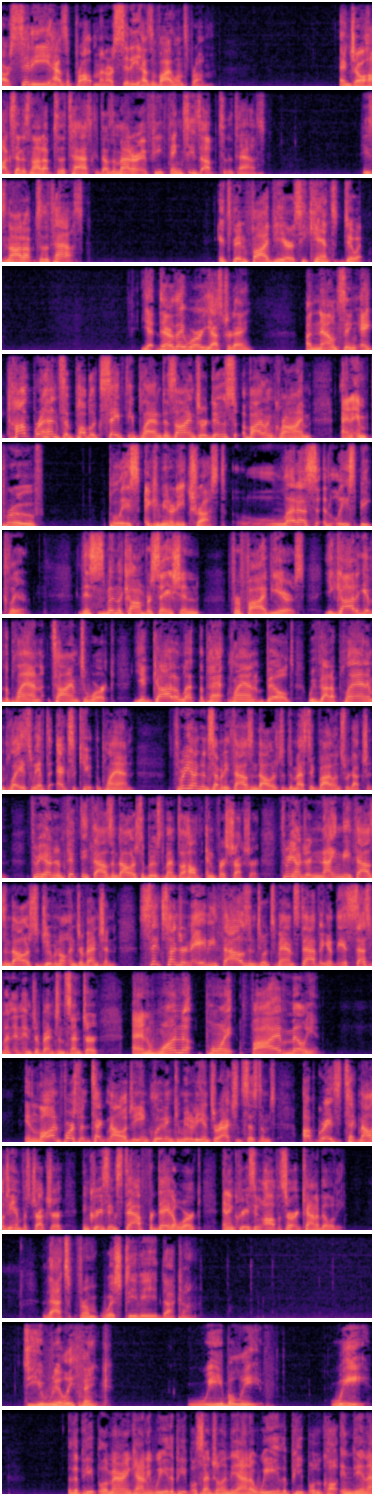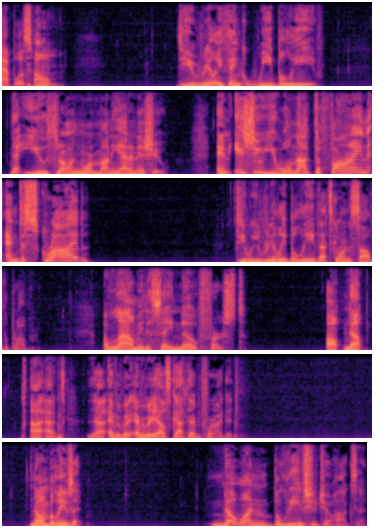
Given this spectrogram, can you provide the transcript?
our city has a problem and our city has a violence problem. And Joe Hogsett is not up to the task. It doesn't matter if he thinks he's up to the task, he's not up to the task. It's been five years. He can't do it. Yet there they were yesterday announcing a comprehensive public safety plan designed to reduce violent crime and improve police and community trust. Let us at least be clear. This has been the conversation for five years. You got to give the plan time to work. You got to let the plan build. We've got a plan in place. We have to execute the plan. $370,000 to domestic violence reduction. $350,000 to boost mental health infrastructure, $390,000 to juvenile intervention, $680,000 to expand staffing at the assessment and intervention center, and 1.5 million in law enforcement technology, including community interaction systems, upgrades to technology infrastructure, increasing staff for data work, and increasing officer accountability. That's from wishtv.com. Do you really think we believe, we, the people of Marion County, we, the people of Central Indiana, we, the people who call Indianapolis home, do you really think we believe that you throwing more money at an issue, an issue you will not define and describe, do we really believe that's going to solve the problem? Allow me to say no first. Oh, no. Uh, uh, everybody, everybody else got there before I did. No one believes it. No one believes you, Joe Hogsett.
